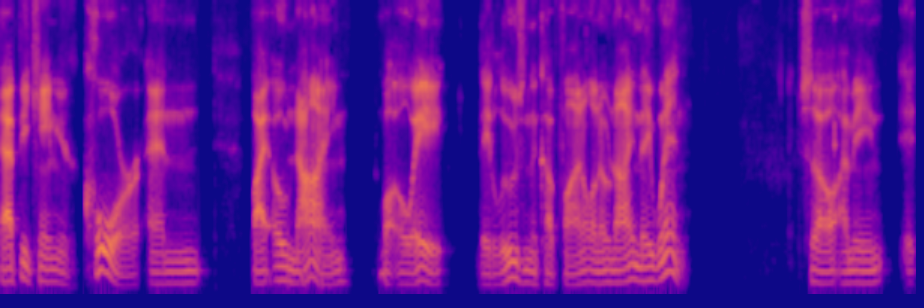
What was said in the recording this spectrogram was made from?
that became your core. And by 09, well, 08, they lose in the cup final, and 09, they win. So, I mean, it,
